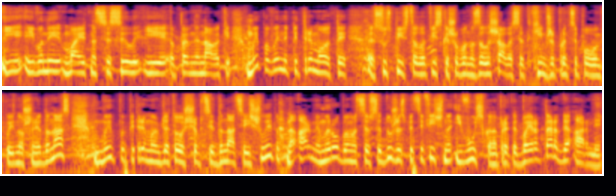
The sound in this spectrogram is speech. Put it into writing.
і, і вони мають на це сили і певні навики. Ми повинні підтримувати е, суспільство латвійське, щоб воно залишалося таким же принциповим по відношенню до нас. Ми підтримуємо для того, щоб ці донації йшли на армію. Ми робимо це все дуже специфічно і вузько. Наприклад, байрактар для армії,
